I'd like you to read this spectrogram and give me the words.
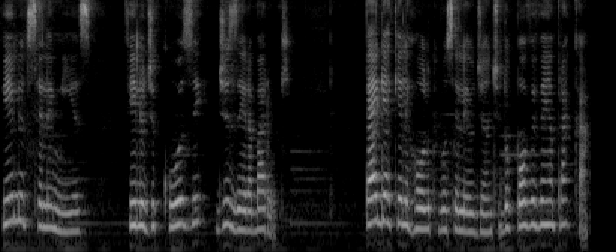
filho de Selemias, filho de Cuse, dizer a Baruque: Pegue aquele rolo que você leu diante do povo e venha para cá.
